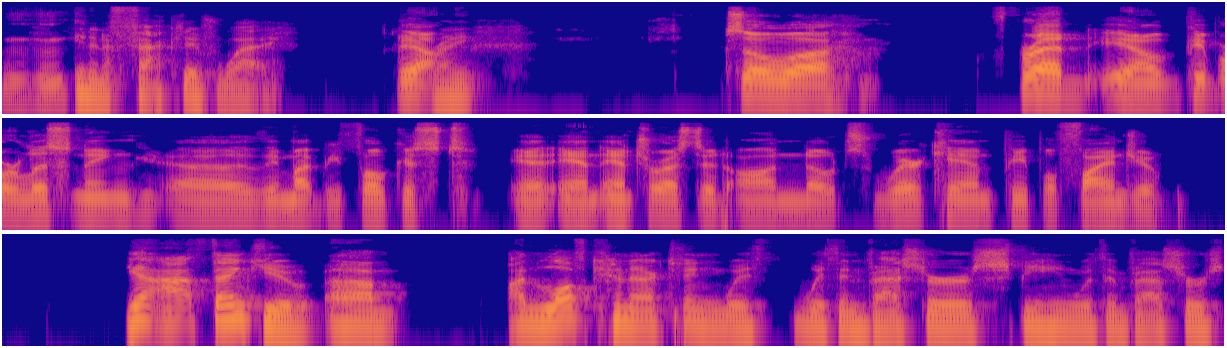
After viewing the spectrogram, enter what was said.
mm-hmm. in an effective way. Yeah. Right. So, uh, Fred, you know, people are listening. Uh, they might be focused and, and, interested on notes. Where can people find you? Yeah, uh, thank you. Um, I love connecting with with investors, speaking with investors,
